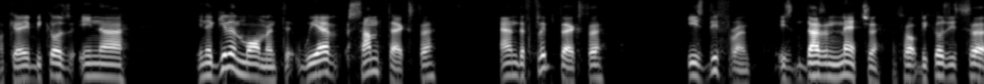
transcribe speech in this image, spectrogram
okay? Because in a in a given moment we have some text and the flip text is different. It doesn't match so because it's uh,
